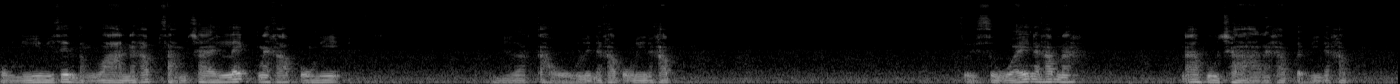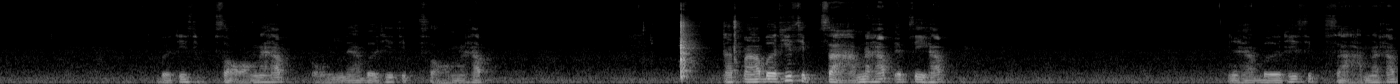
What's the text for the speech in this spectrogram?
องค์นี้มีเส้นสังวานนะครับสามชายเล็กนะครับ องค์นี้เนื้อเก่าเลยนะครับ องค์นี้นะครับ สวยๆนะครับนะหน้าบูชานะครับแบบนี้นะครับ เบอร์ที่สิบสองนะครับองค์นี้นะเบอร์ที่สิบสองนะครับ ถัดมาเบอร์ที่สิบสามนะครับ FC ครับนี่ครับเบอร์ที่สิบสามนะครับ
